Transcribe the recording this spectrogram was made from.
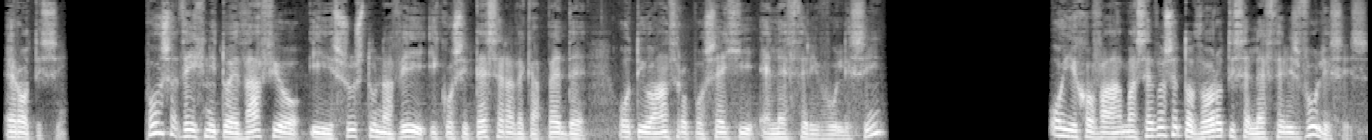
Ερώτηση. Πώς δείχνει το εδάφιο Ιησούς του Ναβί 24-15 ότι ο άνθρωπος έχει ελεύθερη βούληση; Ο Ιεχωβά μας έδωσε το δώρο της ελεύθερης βούλησης.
